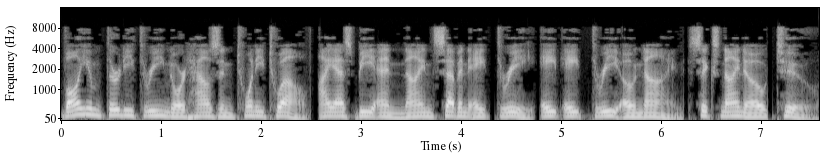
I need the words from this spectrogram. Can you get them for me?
Volume 33 Nordhausen 2012, ISBN 978-3-88309-690-2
